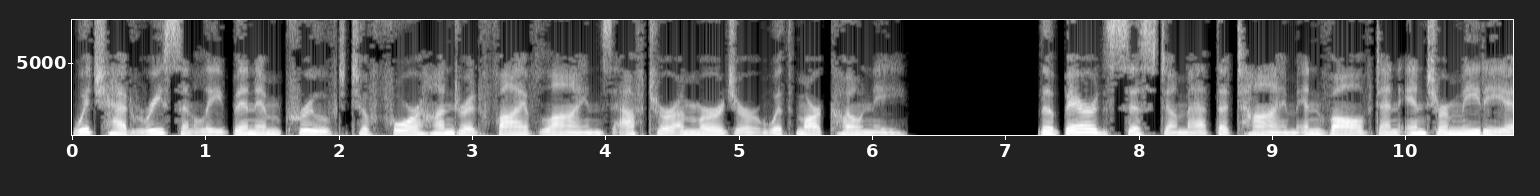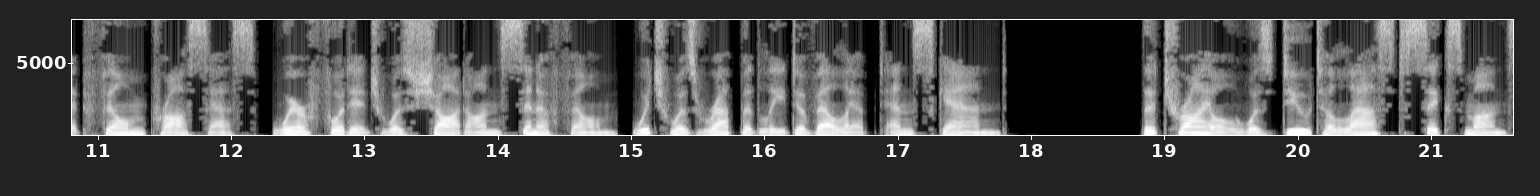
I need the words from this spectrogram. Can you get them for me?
which had recently been improved to 405 lines after a merger with Marconi. The Baird system at the time involved an intermediate film process, where footage was shot on cinefilm, which was rapidly developed and scanned. The trial was due to last six months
